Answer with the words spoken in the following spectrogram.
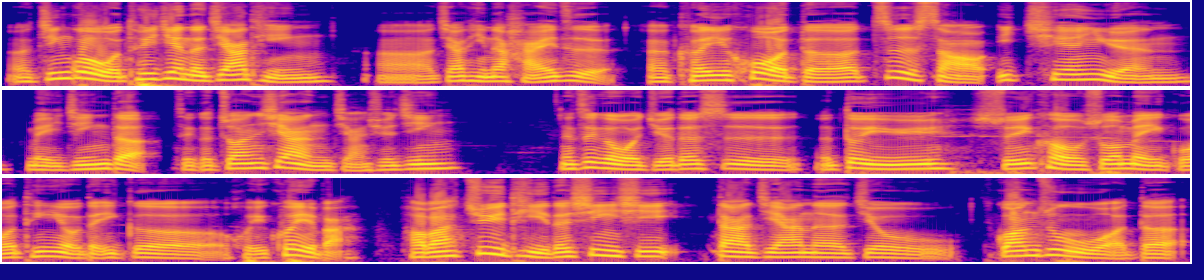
呃，经过我推荐的家庭，啊，家庭的孩子，呃，可以获得至少一千元美金的这个专项奖学金。那这个我觉得是对于随口说美国听友的一个回馈吧。好吧，具体的信息大家呢就关注我的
